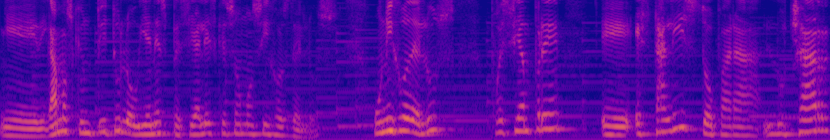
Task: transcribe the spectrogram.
eh, digamos que un título bien especial y es que somos hijos de luz. Un hijo de luz, pues siempre eh, está listo para luchar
